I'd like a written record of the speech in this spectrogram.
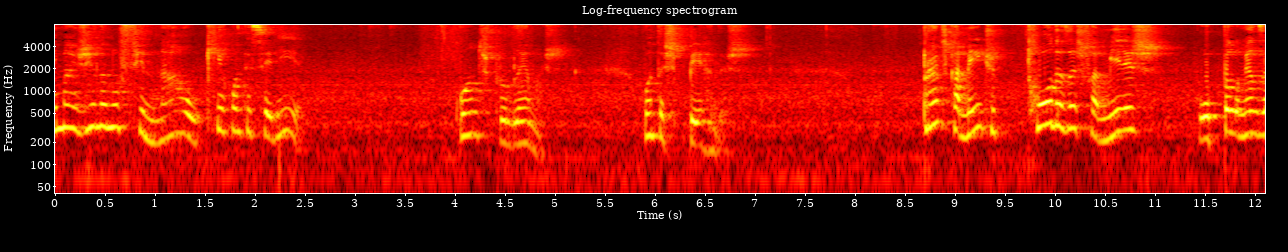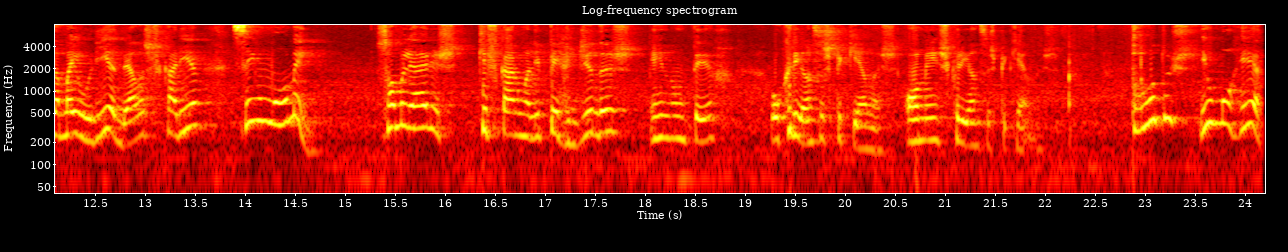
Imagina no final o que aconteceria. Quantos problemas, quantas perdas. Praticamente todas as famílias, ou pelo menos a maioria delas, ficaria sem um homem. Só mulheres que ficaram ali perdidas em não ter, ou crianças pequenas, homens, crianças pequenas. Todos iam morrer,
